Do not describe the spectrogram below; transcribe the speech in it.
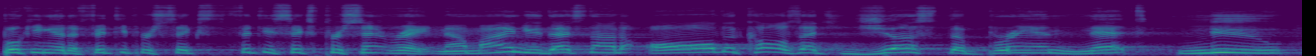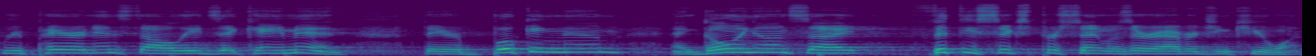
Booking at a 56% rate. Now, mind you, that's not all the calls, that's just the brand net new repair and install leads that came in. They are booking them and going on site. 56% was their average in Q1.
